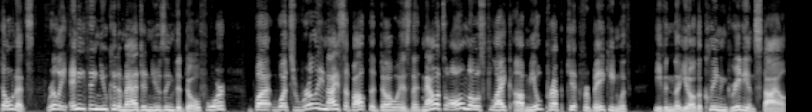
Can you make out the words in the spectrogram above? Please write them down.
donuts, really anything you can imagine using the dough for. But what's really nice about the dough is that now it's almost like a meal prep kit for baking with even the, you know, the clean ingredient style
